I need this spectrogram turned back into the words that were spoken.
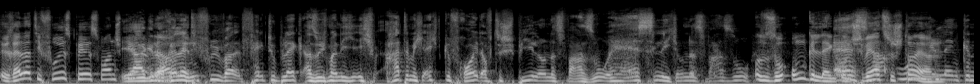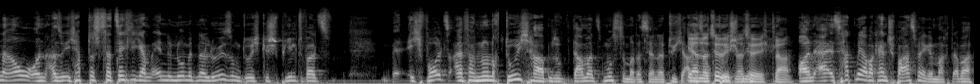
relativ frühes PS1-Spiel. Ja, genau, in- relativ früh, weil Fade to Black, also ich meine, ich, ich hatte mich echt gefreut auf das Spiel und es war so hässlich und es war so Also so ungelenkt und schwer zu steuern. Ungelenk, genau. Und also ich habe das tatsächlich am Ende nur mit einer Lösung durchgespielt, weil ich wollte es einfach nur noch durchhaben. So, damals musste man das ja natürlich alles Ja, natürlich, natürlich, klar. Und äh, es hat mir aber keinen Spaß mehr gemacht. Aber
